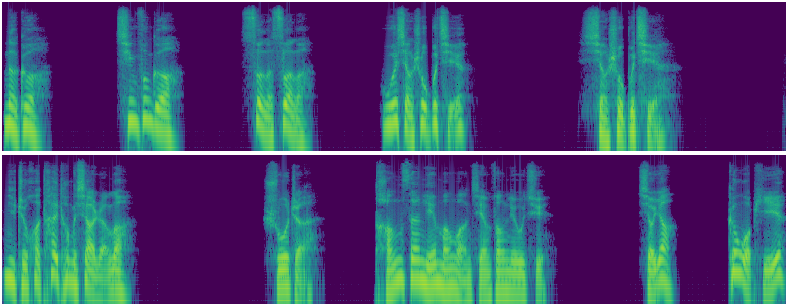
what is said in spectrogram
那个，清风哥，算了算了，我享受不起，享受不起。你这话太他妈吓人了。说着，唐三连忙往前方溜去。小样，跟我皮。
